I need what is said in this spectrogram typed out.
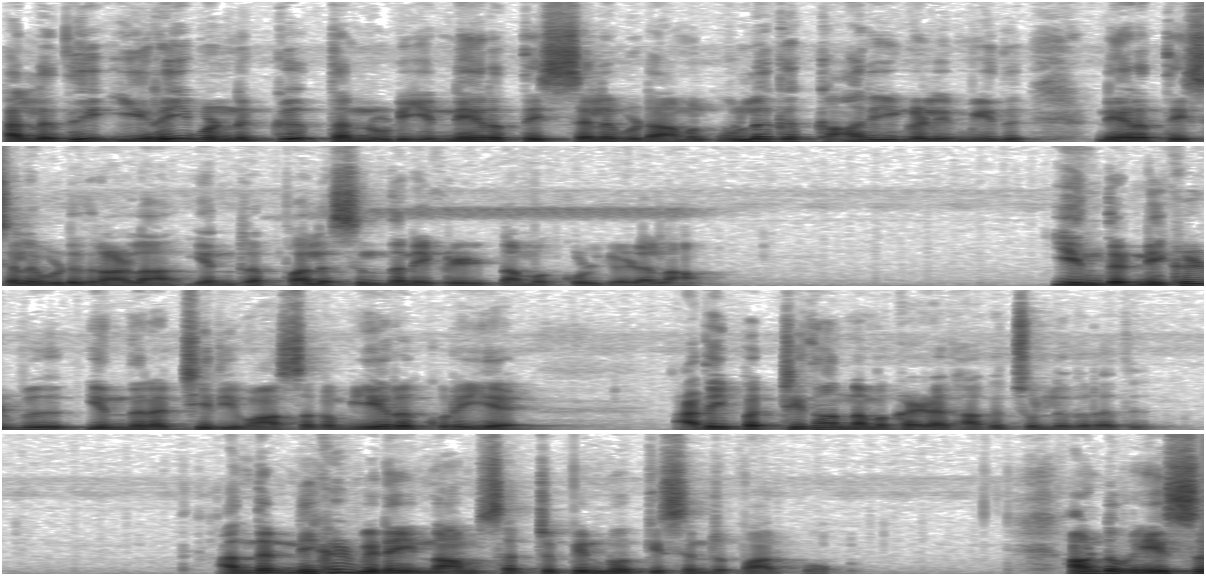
அல்லது இறைவனுக்கு தன்னுடைய நேரத்தை செலவிடாமல் உலக காரியங்களின் மீது நேரத்தை செலவிடுகிறாளா? என்ற பல சிந்தனைகள் நமக்குள் எழலாம். இந்த நிகழ்வு இந்த நற்செய்தி வாசகம் ஏறக்குறைய அதை பற்றி தான் நமக்கு அழகாக சொல்லுகிறது. அந்த நிகழ்வினை நாம் சற்று பின்னோக்கி சென்று பார்ப்போம். ஆண்டவர் இயேசு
